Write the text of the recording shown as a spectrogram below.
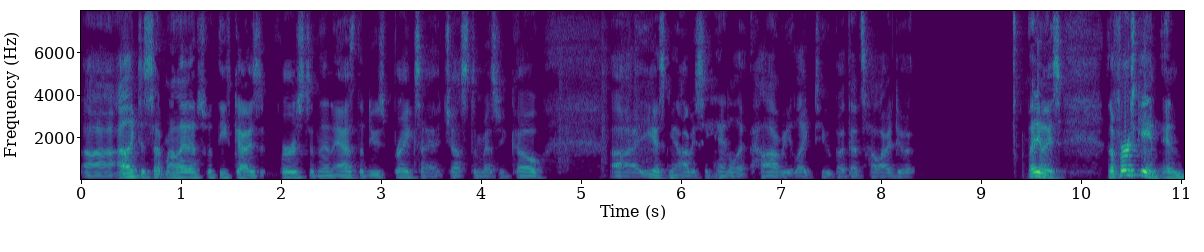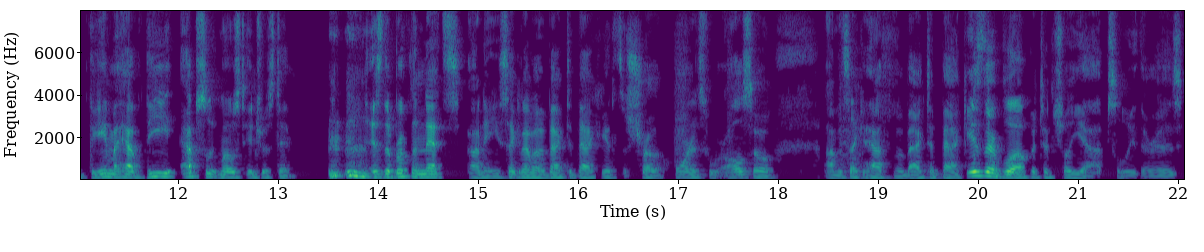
uh, I like to set my lineups with these guys at first, and then as the news breaks, I adjust them as we go. Uh, you guys can obviously handle it however you like to, but that's how I do it. But anyways, the first game and the game I have the absolute most interest in is the Brooklyn Nets on a second half of a back-to-back against the Charlotte Hornets, who are also on the second half of a back-to-back. Is there blow-up potential? Yeah, absolutely there is.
